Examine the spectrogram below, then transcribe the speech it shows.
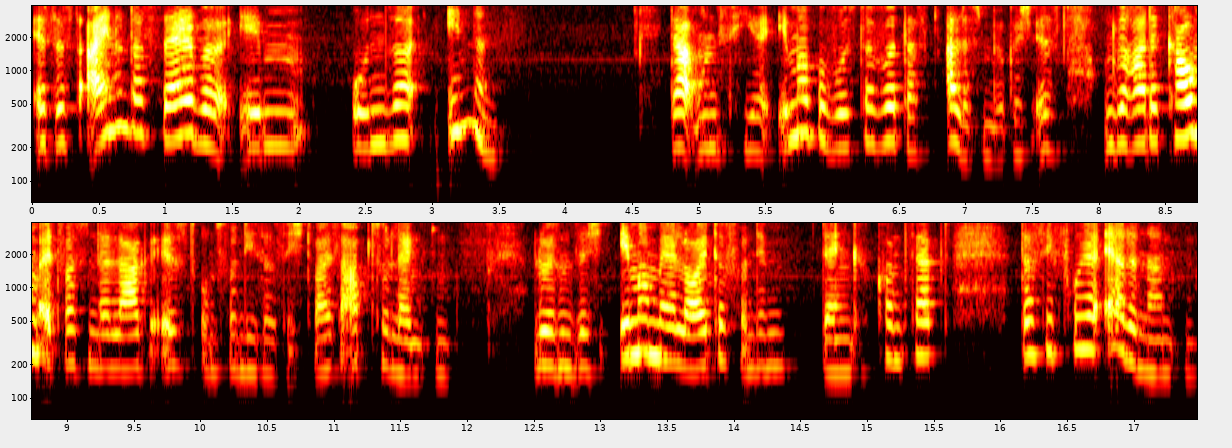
Es ist ein und dasselbe, eben unser Innen da uns hier immer bewusster wird, dass alles möglich ist und gerade kaum etwas in der Lage ist, uns von dieser Sichtweise abzulenken, lösen sich immer mehr Leute von dem Denkkonzept, das sie früher Erde nannten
